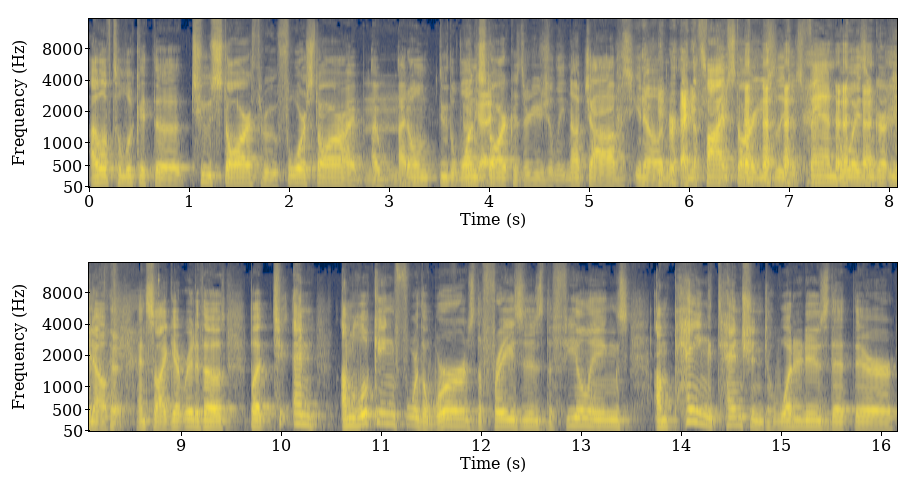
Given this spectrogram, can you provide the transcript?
I love to look at the two star through four star. I, I, I don't do the one Okay. star because they're usually nut jobs you know and, and the five star usually just fanboys and girl- you know and so I get rid of those. But to, and I'm looking for the words the phrases the feelings. I'm paying attention to what it is that they're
